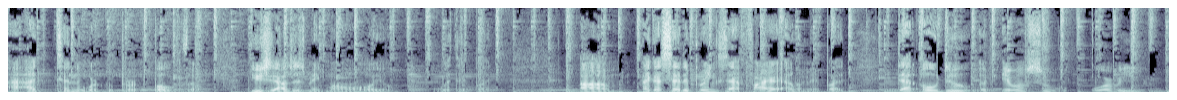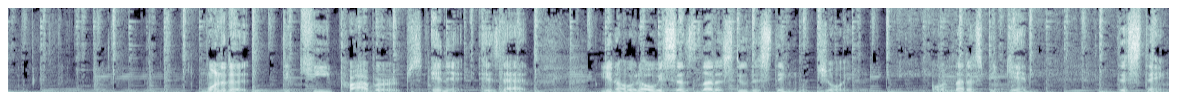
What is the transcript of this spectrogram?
I, I tend to work with both. Or usually, I'll just make my own oil with it, but um, like I said, it brings that fire element, but that Odu of Irosu Wari, one of the, the key proverbs in it is that, you know, it always says, let us do this thing with joy, or let us begin this thing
